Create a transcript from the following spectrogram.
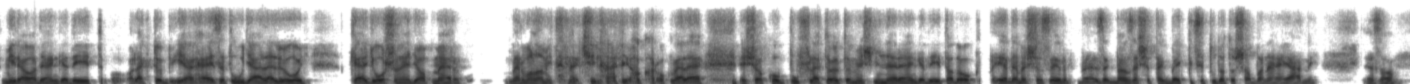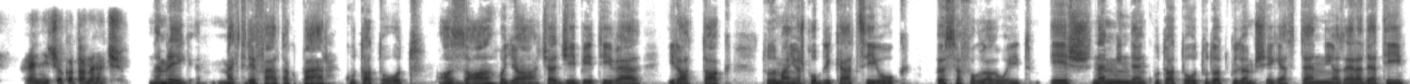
mire ad engedélyt. A legtöbb ilyen helyzet úgy áll elő, hogy kell gyorsan egy app, mert mert valamit megcsinálni akarok vele, és akkor puf, letöltöm, és mindenre engedélyt adok. Érdemes ezért ezekben az esetekben egy picit tudatosabban eljárni. Ez a, ennyi csak a tanács. Nemrég megtréfáltak pár kutatót azzal, hogy a ChatGPT-vel irattak tudományos publikációk összefoglalóit, és nem minden kutató tudott különbséget tenni az eredeti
